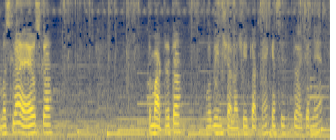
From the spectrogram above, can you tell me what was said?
मसला है उसका। टमाटर का, वो भी इंशाल्लाह शेयर करते हैं, कैसे ड्राई करने हैं।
